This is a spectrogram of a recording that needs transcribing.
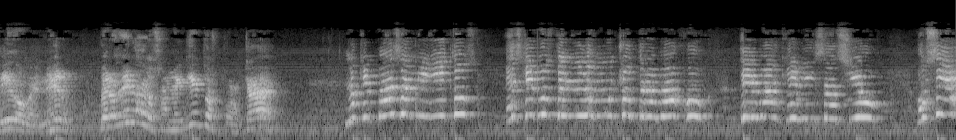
podido venir. Pero diga a los amiguitos por qué. Lo que pasa, amiguitos, es que hemos tenido mucho trabajo de evangelización. O sea,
